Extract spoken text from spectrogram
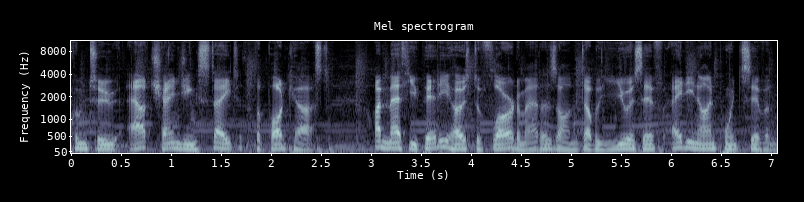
welcome to Our Changing State, the podcast. I'm Matthew Peddie, host of Florida Matters on WUSF 89.7.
